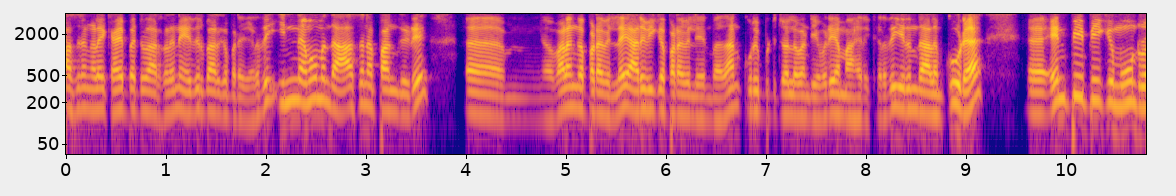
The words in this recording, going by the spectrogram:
ஆசனங்களை கைப்பற்றுவார்கள் என எதிர்பார்க்கப்படுகிறது. இன்னமும் இந்த ஆசன பங்கீடு வழங்கப்படவில்லை அறிவிக்கப்படவில்லை என்பதுதான் குறிப்பிட்டு சொல்ல வேண்டிய விடயமாக இருக்கிறது. இருந்தாலும் கூட என்பிபிக்கு மூன்று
